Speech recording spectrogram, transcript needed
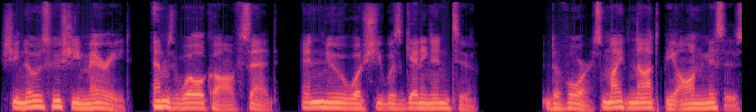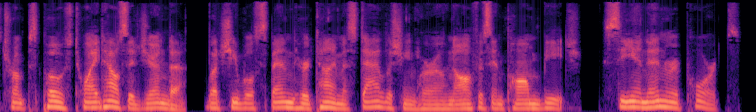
She knows who she married, Ems Wolkoff said, and knew what she was getting into. Divorce might not be on Mrs. Trump's post-White House agenda, but she will spend her time establishing her own office in Palm Beach, CNN reports,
